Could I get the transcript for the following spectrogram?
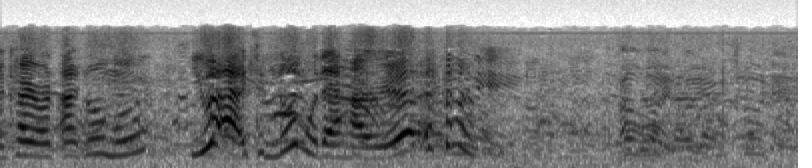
and carry on act normal. You were acting normal there, Harriet. oh, wait, no, you told.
